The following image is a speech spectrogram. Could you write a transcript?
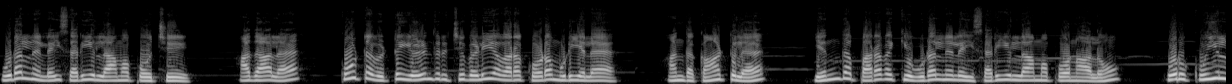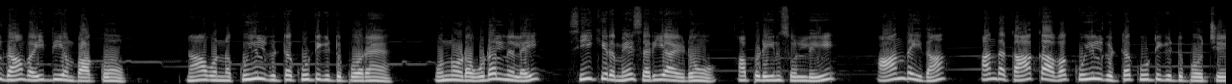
உடல்நிலை சரியில்லாம போச்சு. அதால கூட்ட விட்டு எழுந்திருச்சு வெளியே வரக்கூட முடியல. அந்த காட்டுல எந்த பறவைக்கு உடல்நிலை சரியில்லாம போனாலும் ஒரு குயில் தான் வைத்தியம் பார்க்கும். நான் உன்னை குயில்கிட்ட கூட்டிக்கிட்டு போறேன். உன்னோட உடல்நிலை சீக்கிரமே சரியாயிடும் அப்படின்னு சொல்லி ஆந்தை தான் அந்த காக்காவை குயில்கிட்ட கூட்டிக்கிட்டு போச்சு.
